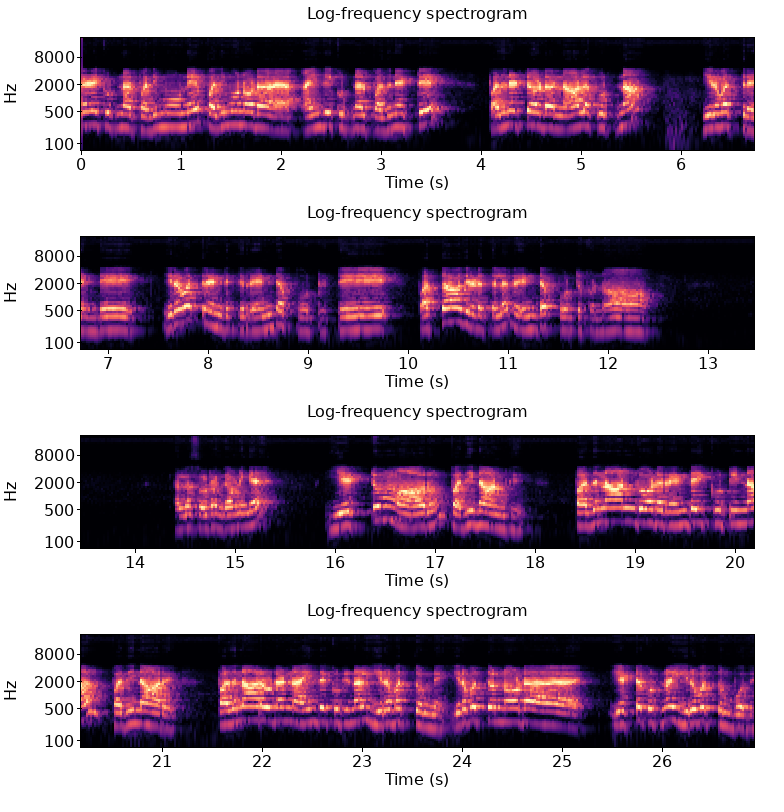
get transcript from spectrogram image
ஏழை கூட்டினால் பதிமூணு பதிமூணோட ஐந்தை கூட்டினால் பதினெட்டு பதினெட்டோட நாலை கூட்டினா இருபத்தி ரெண்டு இருபத்தி ரெண்டுக்கு ரெண்டை போட்டுட்டு பத்தாவது இடத்துல ரெண்டை போட்டுக்கணும். நல்லா சொல்கிறேன் கவனிங்க. எட்டும் ஆறும் பதினான்கு. பதினான்கோட ரெண்டை கூட்டினால் பதினாறு. பதினாறுடன் ஐந்தை கூட்டினால் இருபத்தொன்று இருபத்தொன்னோட எட்டை கூட்டினால் இருபத்தொம்போது.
